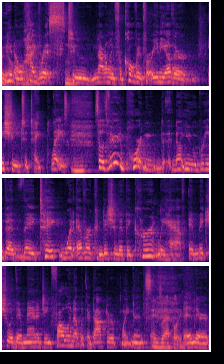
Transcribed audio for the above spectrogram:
you know high risks mm-hmm. to not only for COVID for any other issue to take place. Mm-hmm. So it's very important, don't you agree, that they take whatever condition that they currently have and make sure they're managing, following up with their doctor appointments, exactly, and their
